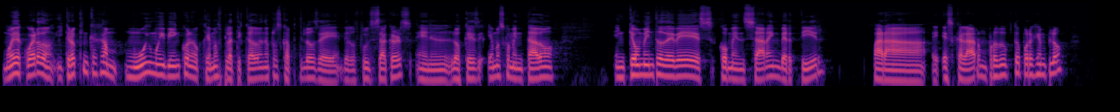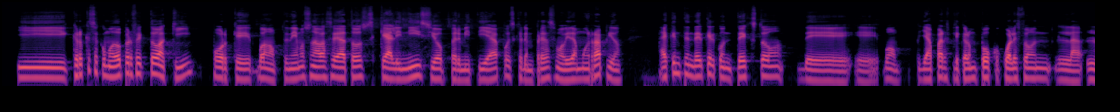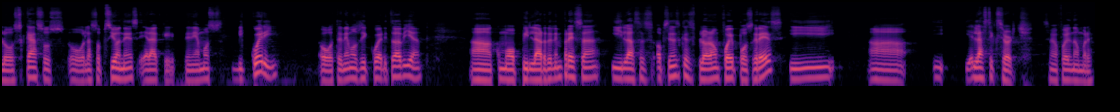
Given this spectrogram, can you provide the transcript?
Muy de acuerdo, y creo que encaja muy, muy bien con lo que hemos platicado en otros capítulos de, de los Full Stackers, en lo que hemos comentado en qué momento debes comenzar a invertir para e, escalar un producto, por ejemplo. Y creo que se acomodó perfecto aquí porque, bueno, teníamos una base de datos que al inicio permitía pues que la empresa se moviera muy rápido. Hay que entender que el contexto de, eh, bueno, ya para explicar un poco cuáles fueron los casos o las opciones, era que teníamos BigQuery, o tenemos BigQuery todavía, Ah, como pilar de la empresa y las opciones que se exploraron fue Postgres y, uh, y, Elasticsearch, se me fue el nombre.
